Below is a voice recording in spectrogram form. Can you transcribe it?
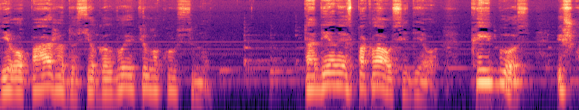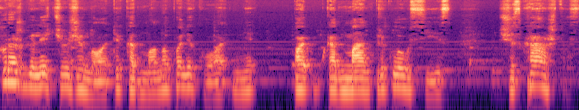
Dievo pažadus, jo galvoje kilo klausimų. Ta diena jis paklausė Dievo, kaip bus, iš kur aš galėčiau žinoti, kad mano palikoni, kad man priklausys šis kraštas.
